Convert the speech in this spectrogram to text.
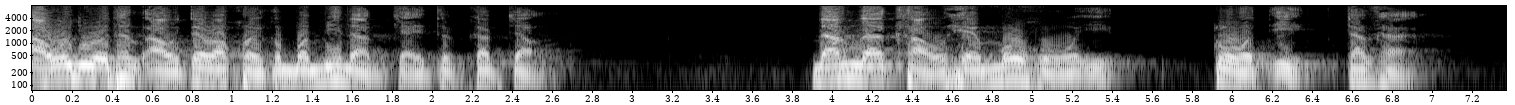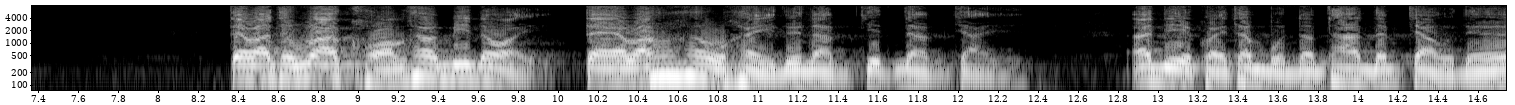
เอาอยู่ทั้งเอา แต่ว่าข่อยก็บ่มีน้ำใจกับเจ้าดังนั้นเข่าแหงโมโหอีก โกรธอีกตั้งหากแต่ว่าถึงว่าของเฮามีน้อย แต่ว่าเฮาให้ด้วยน้ำจิตน้ำใจ อันนี้ข่อยทำบุญทำทานน้ำเจ้าเด้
